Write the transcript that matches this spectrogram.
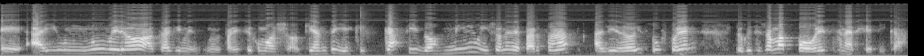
Eh, hay un número acá que me, parece como choqueante y es que casi 2 mil millones de personas al día de hoy sufren lo que se llama pobreza energética.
